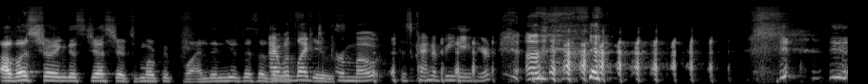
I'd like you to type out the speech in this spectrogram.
of us showing this gesture to more people, and then use this as. I would excuse. like to promote this kind of behavior. Um,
